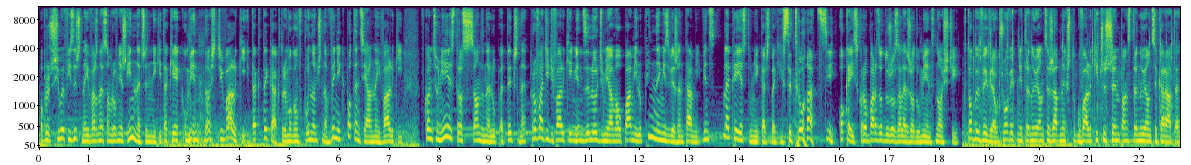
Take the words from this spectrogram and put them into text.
Oprócz siły fizycznej ważne są również inne czynniki, takie jak umiejętności walki i taktyka, które mogą wpłynąć na wynik potencjalnej walki. W końcu nie jest rozsądne lub etyczne prowadzić walki między ludźmi a małpami lub innymi zwierzętami, więc lepiej jest unikać takich sytuacji. Okej, skoro bardzo dużo zależy od umiejętności, kto by wygrał? Człowiek nie trenujący żadnych sztuk walki, czy szympans trenujący karate?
